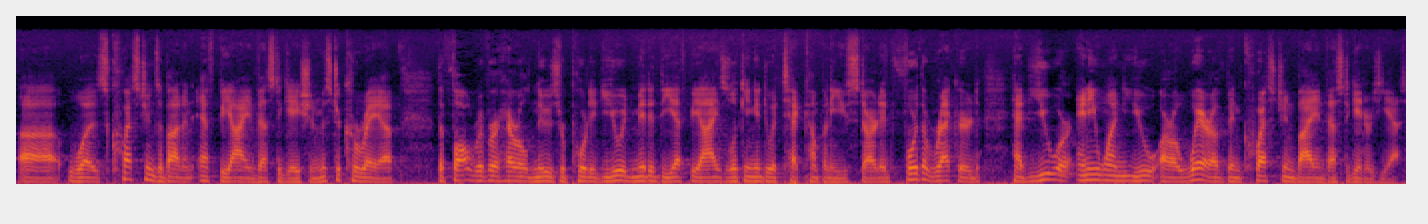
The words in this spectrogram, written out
uh, was questions about an FBI investigation. Mr. Correia, the Fall River Herald News reported you admitted the FBI is looking into a tech company you started. For the record, have you or anyone you are aware of been questioned by investigators yet?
